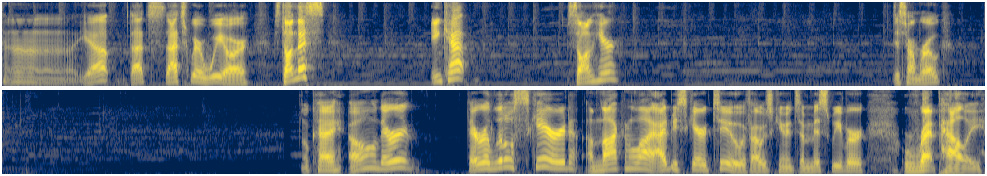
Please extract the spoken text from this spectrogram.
yep, that's that's where we are. Stun this! Incap? Song here? Disarm Rogue? Okay. Oh, they're they're a little scared. I'm not gonna lie. I'd be scared too if I was giving it to Mistweaver Ret Pally.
